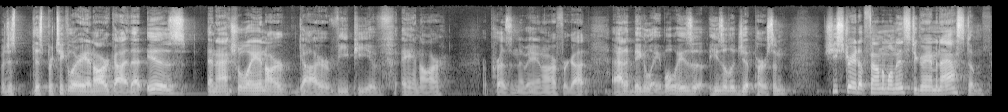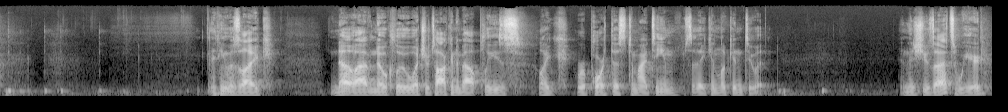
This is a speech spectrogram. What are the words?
But just this particular A&R guy that is an actual A&R guy or VP of A&R or president of A&R, I forgot, at a big label. He's a, he's a legit person. She straight up found him on Instagram and asked him. And he was like, no, I have no clue what you're talking about. Please, like, report this to my team so they can look into it. And then she was, that's weird.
